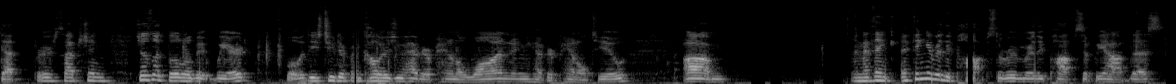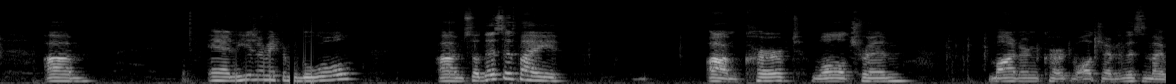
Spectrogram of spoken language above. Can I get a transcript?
depth perception. Just looked a little bit weird. But with these two different colors, you have your panel one and you have your panel two. Um, and I think I think it really pops. The room really pops if we have this. Um, and these are made from Google. Um, so this is my um, curved wall trim, modern curved wall trim, and this is my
